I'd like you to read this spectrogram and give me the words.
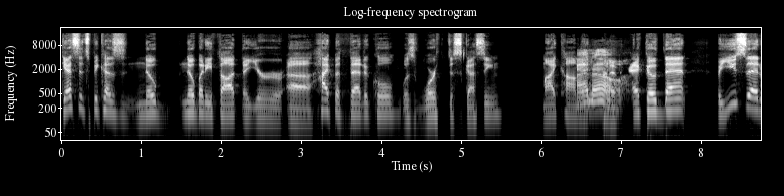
guess it's because no nobody thought that your uh hypothetical was worth discussing. My comment kind of echoed that. But you said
